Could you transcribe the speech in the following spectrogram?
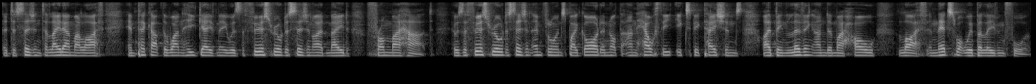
a decision to lay down my life and pick up the one He gave me, was the first real decision I had made from my heart. It was the first real decision influenced by God and not the unhealthy expectations I'd been living under my whole life. And that's what we're believing for.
